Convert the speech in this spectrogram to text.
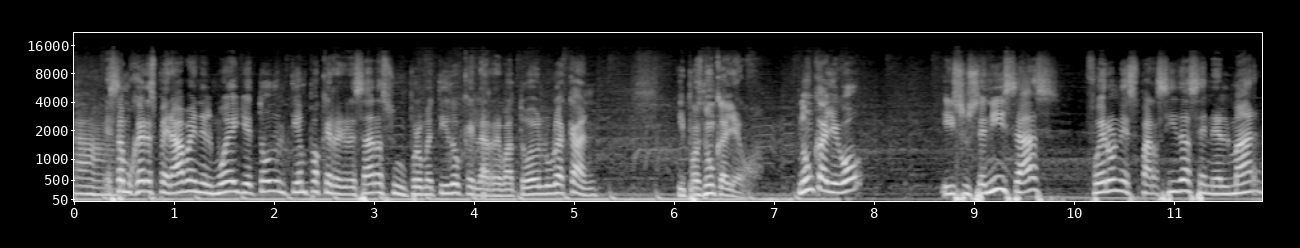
Ah. Esta mujer esperaba en el muelle todo el tiempo a que regresara su prometido que le arrebató el huracán y pues nunca llegó. Nunca llegó y sus cenizas fueron esparcidas en el mar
